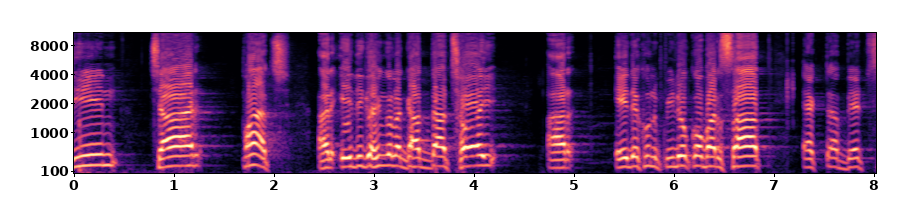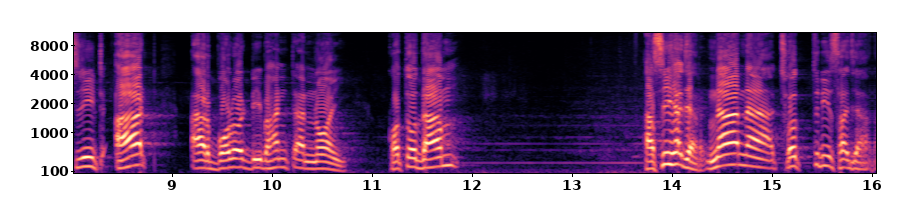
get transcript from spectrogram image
তিন, চার, পাঁচ। আর এইদিকে হয়ে গেল গাদ্দা ছয়, আর এই দেখুন পিলো কভার সাত, একটা বেডশিট আট, আর বড় ডিভানটা নয়। কত দাম? আশি হাজার। না না, ছত্রিশ হাজার।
